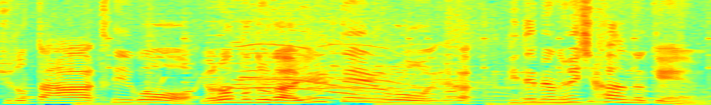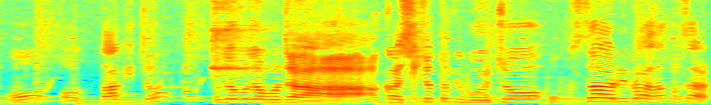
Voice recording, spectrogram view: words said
뷰도 딱 트이고 여러분들과 1대1로 그러니까 비대면 회식하는 느낌. 어? 어 딱이죠? 보자 보자 보자. 아까 시켰던 게 뭐였죠? 목살이랑 삼겹살.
